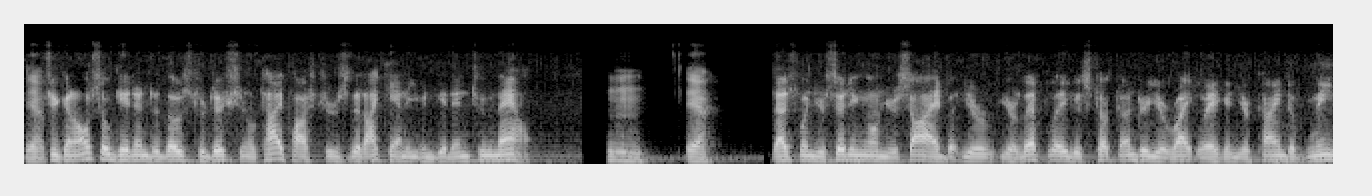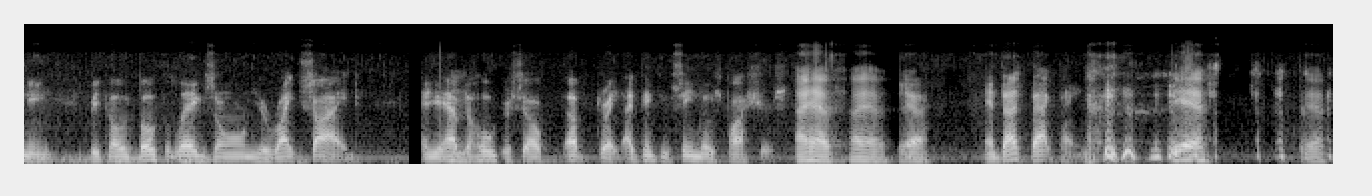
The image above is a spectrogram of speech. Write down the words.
Yeah. She can also get into those traditional Thai postures that I can't even get into now. hmm Yeah. That's when you're sitting on your side, but your your left leg is tucked under your right leg, and you're kind of leaning because both the legs are on your right side, and you have Mm. to hold yourself up straight. I think you've seen those postures. I have. I have. Yeah, and that's back pain. Yeah. Yeah.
